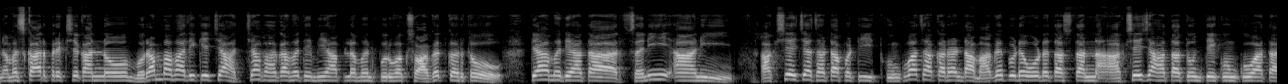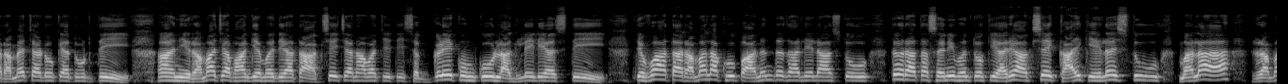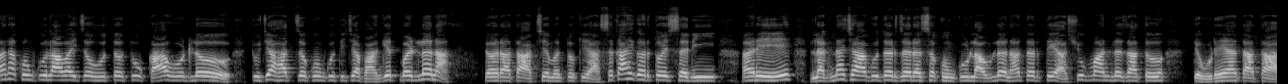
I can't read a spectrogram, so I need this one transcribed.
नमस्कार प्रेक्षकांनो मुरांबा मालिकेच्या आजच्या भागामध्ये मी आपलं मनपूर्वक स्वागत करतो. त्यामध्ये आता सनी आणि अक्षयच्या झटापटीत कुंकवाचा करंडा मागे पुढे ओढत असताना अक्षयच्या हातातून ते कुंकू आता रम्याच्या डोक्यात उडते आणि रमाच्या भागेमध्ये आता अक्षयच्या नावाचे ते सगळे कुंकू लागलेले असते. तेव्हा आता रमाला खूप आनंद झालेला असतो. तर आता सनी म्हणतो की अरे अक्षय काय केलंस तू? मला रमाला कुंकू लावायचं होतं. तू का ओढलं? तुझ्या हातचं कुंकू तिच्या भांगेत पडलं ना. तर आता अक्षय म्हणतो की असं काय करतोय सनी? अरे लग्नाच्या अगोदर जर असं कुंकू लावलं ना तर ते अशुभ मानलं जातं. तेवढ्यात आता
